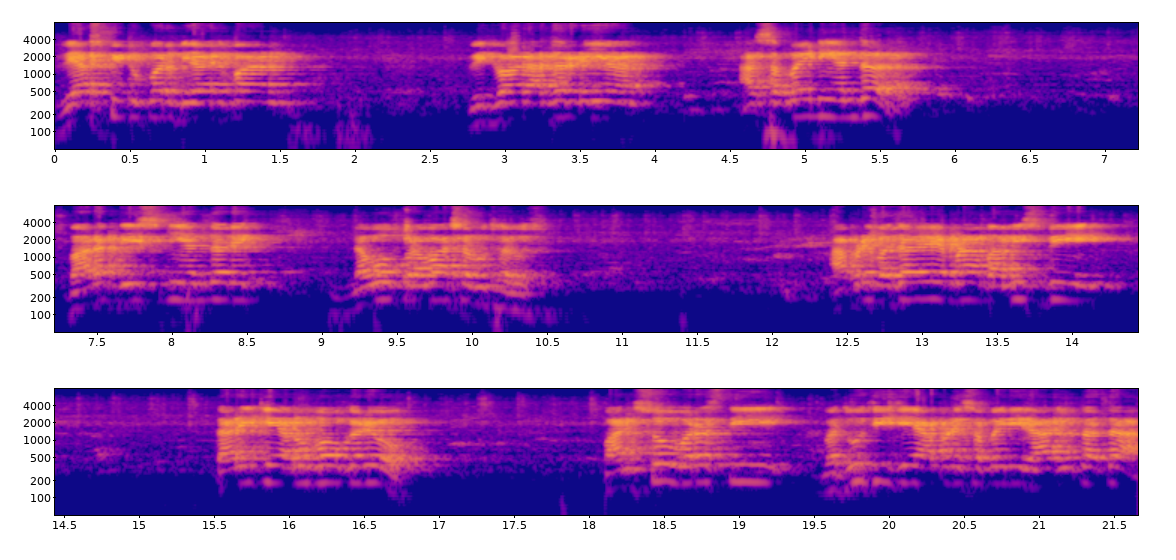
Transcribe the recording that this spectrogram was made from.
વ્યાસપીઠ ઉપર બિરાજમાન વિદ્વાન આદરણીય આ સમયની અંદર ભારત દેશની અંદર એક નવો પ્રવાહ શરૂ થયો છે. આપણે બધાએ હમણાં બાવીસમી તારીખે અનુભવ કર્યો. પાંચસો વર્ષથી વધુથી જે આપણે સમયની રાહ જોતા હતા,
